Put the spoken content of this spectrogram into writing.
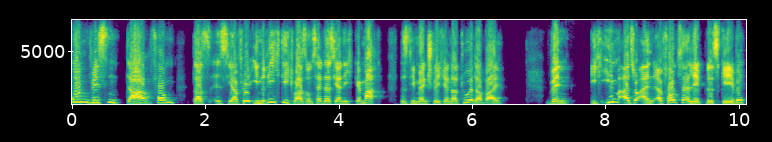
unwissend davon, dass es ja für ihn richtig war, sonst hätte er es ja nicht gemacht. Das ist die menschliche Natur dabei. Wenn ich ihm also ein Erfolgserlebnis gebe,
